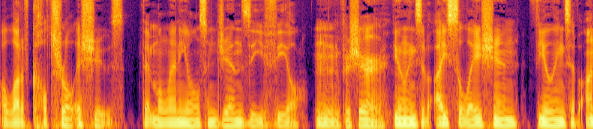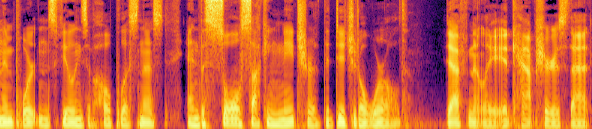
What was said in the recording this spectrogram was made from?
a lot of cultural issues that millennials and Gen Z feel. Mm, for sure. Feelings of isolation, feelings of unimportance, feelings of hopelessness, and the soul sucking nature of the digital world. Definitely. It captures that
